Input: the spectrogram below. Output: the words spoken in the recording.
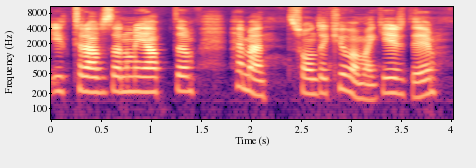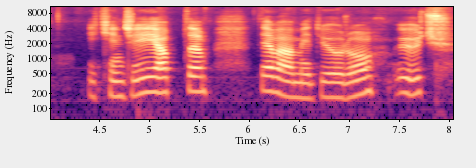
İlk trabzanımı yaptım. Hemen sondaki yuvama girdim. İkinciyi yaptım. Devam ediyorum. 3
